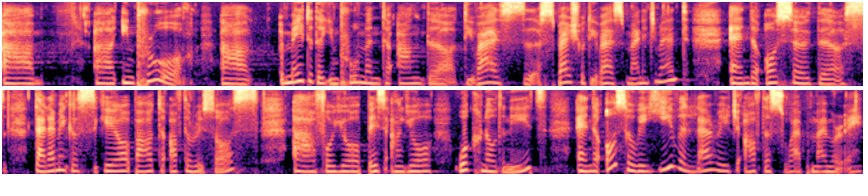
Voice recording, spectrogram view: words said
um, improve made the improvement on the device, special device management, and also the dynamic scale about of the resource uh, for your based on your workload needs. And also we even leverage of the swap memory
